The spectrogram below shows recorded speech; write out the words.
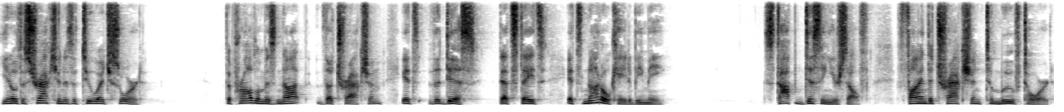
You know, distraction is a two edged sword. The problem is not the traction, it's the dis that states it's not okay to be me. Stop dissing yourself. Find the traction to move toward.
